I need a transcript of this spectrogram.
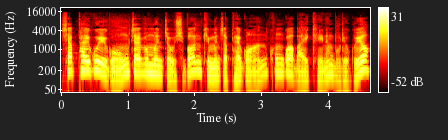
샵 8910 짧은 문자 50원, 긴 문자 100원, 콩과 마이케이는 무료고요.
